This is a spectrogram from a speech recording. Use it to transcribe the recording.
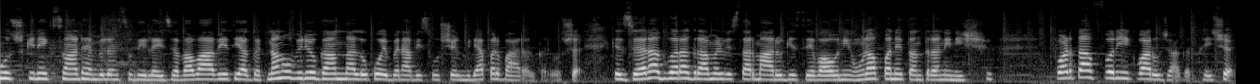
મોચકીને એક સાઠ એમ્બ્યુલન્સ સુધી લઈ જવામાં આવી હતી. આ ઘટનાનો વીડિયો ગામના લોકોએ બનાવી સોશિયલ મીડિયા પર વાયરલ કર્યો છે કે જેના દ્વારા ગ્રામીણ વિસ્તારમાં આરોગ્ય સેવાઓની ઉણપ અને તંત્રની નિષ્ફળતા ફરી એકવાર ઉજાગર થઈ છે.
